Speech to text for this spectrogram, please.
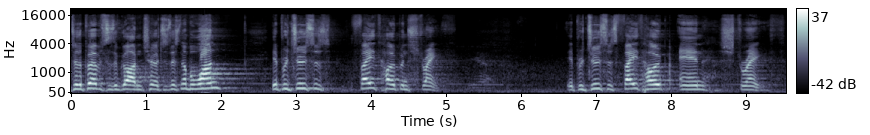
to the purposes of God and church is this. Number one, it produces faith, hope, and strength. It produces faith, hope, and strength.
